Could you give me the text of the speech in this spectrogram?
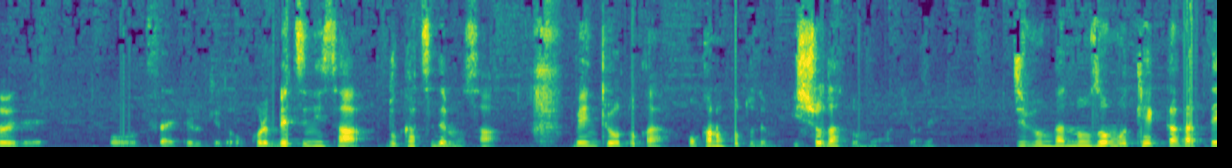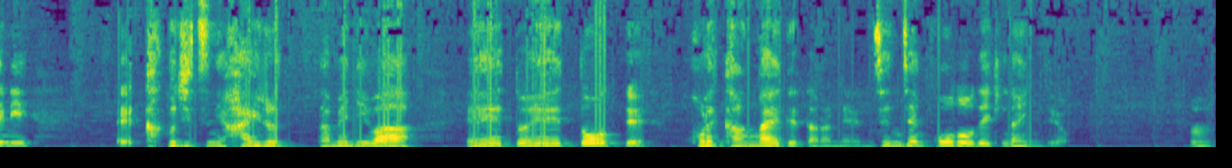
例えでこう伝えてるけど、これ別にさ、部活でもさ、勉強とか他のことでも一緒だと思うわけよね。自分が望む結果が手にえ確実に入るためには、えーと、えーとって、これ考えてたらね、全然行動できないんだよ。うん。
